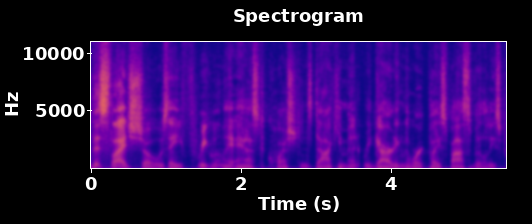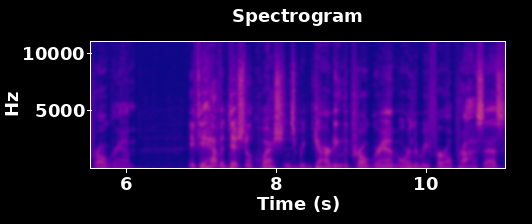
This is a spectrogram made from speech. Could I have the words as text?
This slide shows a frequently asked questions document regarding the Workplace Possibilities program. If you have additional questions regarding the program or the referral process,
